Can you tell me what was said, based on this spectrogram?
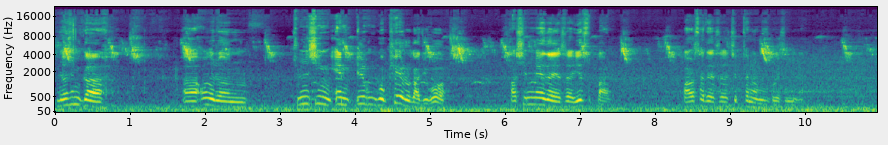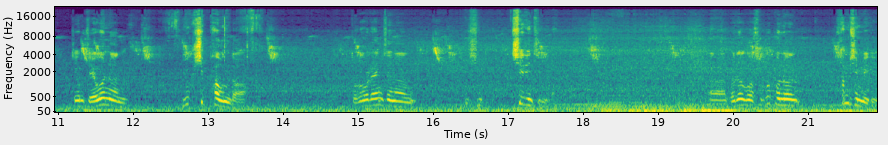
안녕하십니까. 아, 오늘은 준싱 M109K를 가지고 40m에서 6발, 바울살에서 집탄을 해보겠습니다. 지금 대원은 60파운더, 도로랭스는 27인치입니다. 아, 그리고 스쿠프는 30mm,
